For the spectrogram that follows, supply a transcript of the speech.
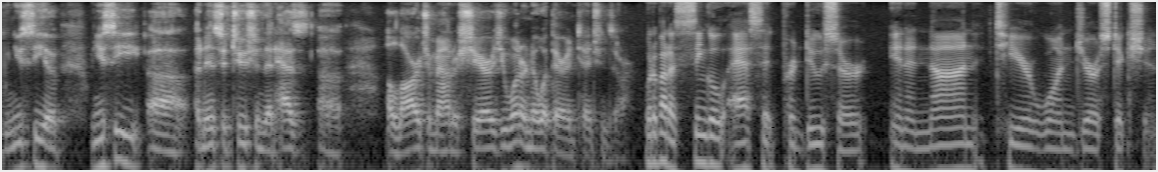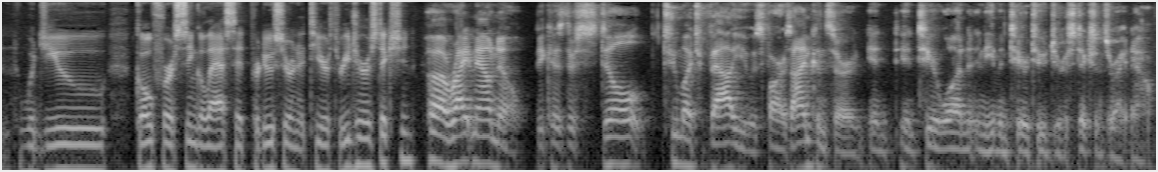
When you see a when you see uh, an institution that has uh, a large amount of shares, you want to know what their intentions are. What about a single asset producer in a non tier one jurisdiction? Would you go for a single asset producer in a tier three jurisdiction? Uh, right now, no, because there's still too much value, as far as I'm concerned, in, in tier one and even tier two jurisdictions right now.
